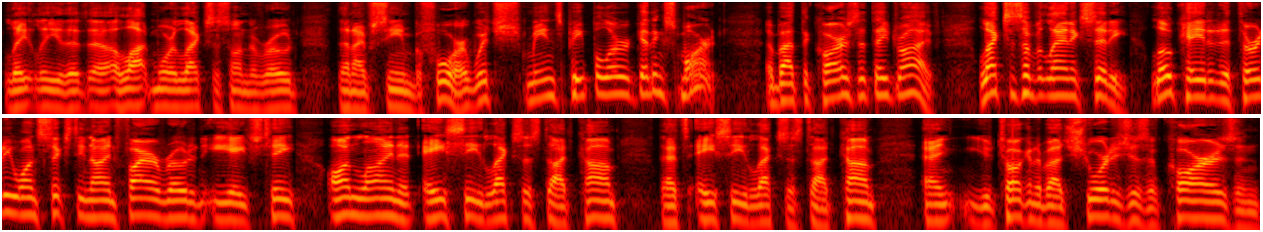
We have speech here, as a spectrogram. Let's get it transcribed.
lately that uh, a lot more Lexus on the road than I've seen before, which means people are getting smart about the cars that they drive. Lexus of Atlantic City, located at 3169 Fire Road in EHT, online at aclexus.com. That's aclexus.com. And you're talking about shortages of cars. And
